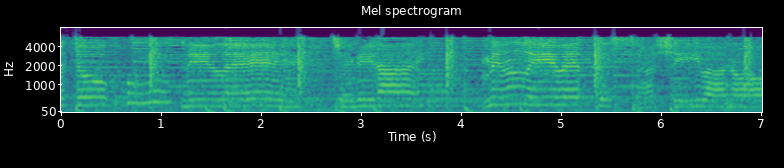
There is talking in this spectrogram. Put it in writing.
အတူနေလေချိန်ဒီတိုင်းမင်းလေးပဲသစ္စာရှိပါနော်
